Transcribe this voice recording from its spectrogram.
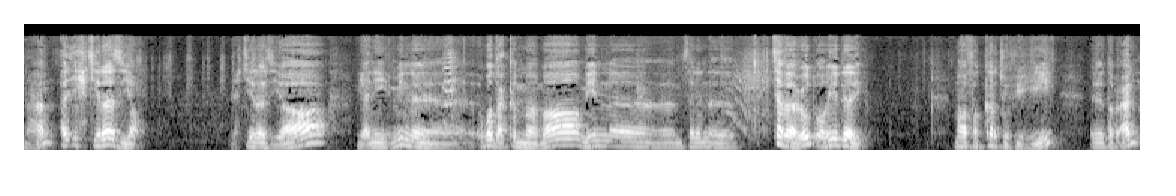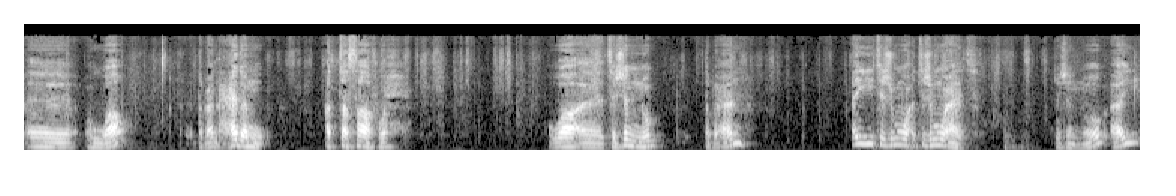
نعم الاحترازية. الاحترازية يعني من آه، وضع كمامة من مثلا تباعد وغير ذلك. ما فكرت فيه طبعا هو طبعا عدم التصافح وتجنب طبعا أي تجمع تجمعات. تجنب أي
